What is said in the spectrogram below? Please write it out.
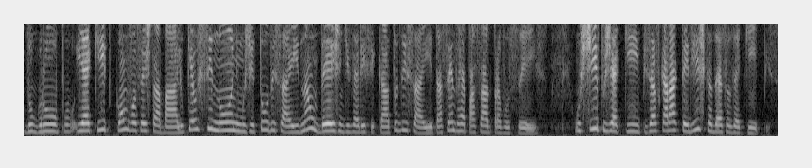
do grupo e a equipe, como vocês trabalham, que é os sinônimos de tudo isso aí, não deixem de verificar tudo isso aí, está sendo repassado para vocês os tipos de equipes, as características dessas equipes,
